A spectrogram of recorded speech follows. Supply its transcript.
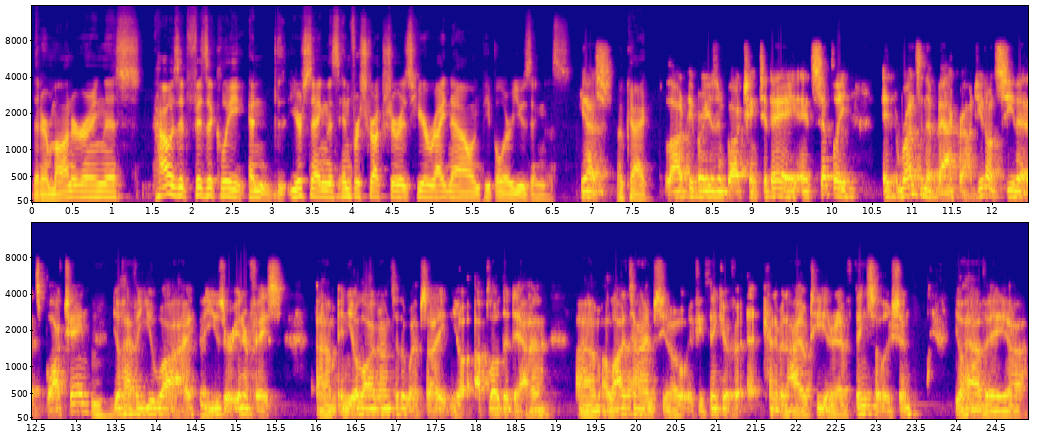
that are monitoring this? How is it physically? And th- you're saying this infrastructure is here right now and people are using this? Yes. Okay. A lot of people are using blockchain today, and it's simply it runs in the background. You don't see that it's blockchain. Mm-hmm. You'll have a UI, a user interface, um, and you'll log onto the website and you'll upload the data. Um, a lot of times, you know, if you think of a, kind of an IoT Internet of Things solution, you'll have a uh,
